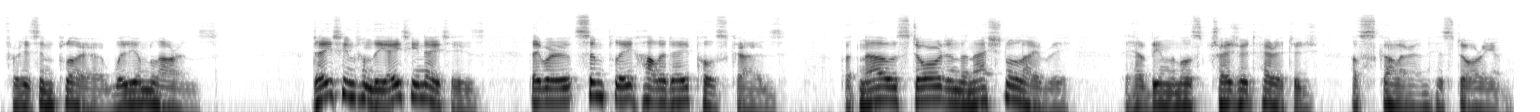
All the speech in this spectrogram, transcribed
for his employer, William Lawrence. Dating from the 1880s, they were simply holiday postcards, but now stored in the National Library, they have been the most treasured heritage of scholar and historian.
